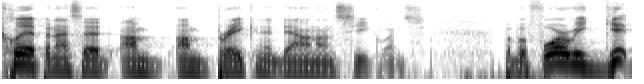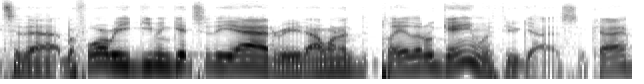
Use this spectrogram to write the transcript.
clip and I said, I'm I'm breaking it down on sequence. But before we get to that, before we even get to the ad read, I want to play a little game with you guys. Okay.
